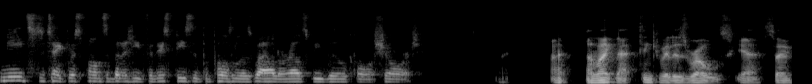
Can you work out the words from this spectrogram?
needs to take responsibility for this piece of the puzzle as well, or else we will fall short. I, I like that. Think of it as roles. Yeah. So,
